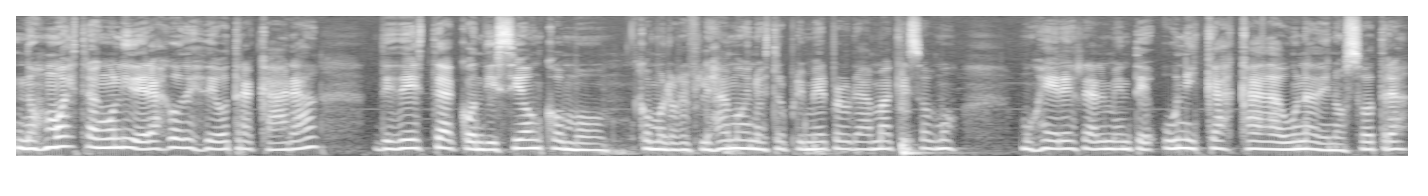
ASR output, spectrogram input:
nos muestran un liderazgo desde otra cara, desde esta condición como, como lo reflejamos en nuestro primer programa, que somos mujeres realmente únicas, cada una de nosotras,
